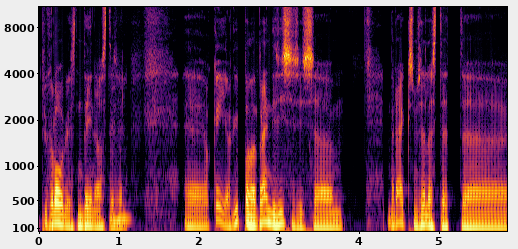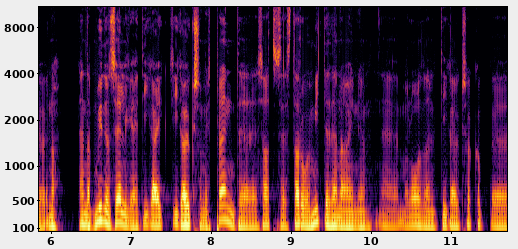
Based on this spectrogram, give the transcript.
psühholoogiliselt on teine aste seal. Mhm. Eh, okei, aga hüppame brändi sisse siis. Äh, me rääkisime sellest, et äh, noh, tähendab, nüüd on selge, et iga, igaüks on meist bränd, saate sellest aru või mitte täna, on ju. ma loodan, et igaüks hakkab äh,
